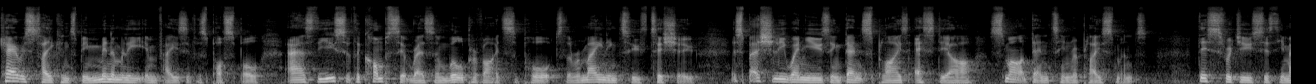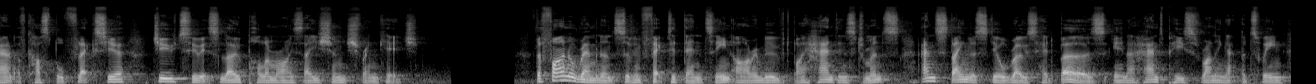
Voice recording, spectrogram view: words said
Care is taken to be minimally invasive as possible, as the use of the composite resin will provide support to the remaining tooth tissue, especially when using Dentsply's SDR Smart Dentin replacement. This reduces the amount of cuspal flexure due to its low polymerization shrinkage. The final remnants of infected dentine are removed by hand instruments and stainless steel rosehead burrs in a handpiece running at between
